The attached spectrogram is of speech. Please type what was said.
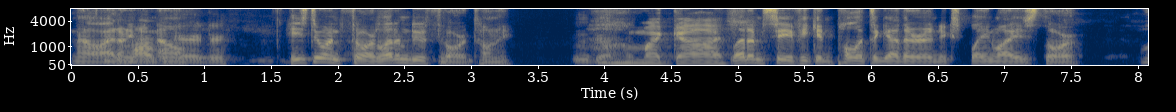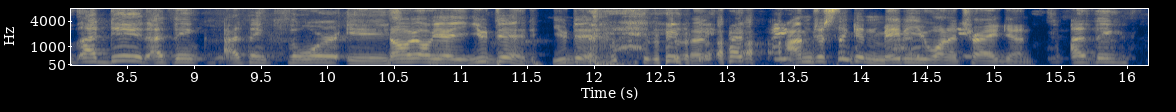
No, I don't a even Marvel know. character. He's doing Thor. Let him do Thor, Tony. Okay. Oh my gosh! Let him see if he can pull it together and explain why he's Thor. I did. I think. I think Thor is. No, oh yeah, you did. You did. Think. I'm just thinking maybe you want to try again. I think.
